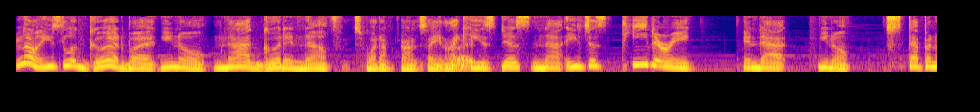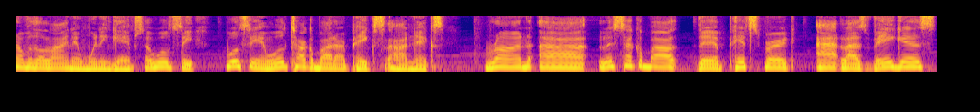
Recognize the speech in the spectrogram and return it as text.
No, he's looked good, but you know, not good enough is what I'm trying to say. Like Right. he's just not he's just teetering in that, you know, stepping over the line and winning games. So we'll see. We'll see and we'll talk about our picks uh next. Ron, uh let's talk about the Pittsburgh at Las Vegas.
